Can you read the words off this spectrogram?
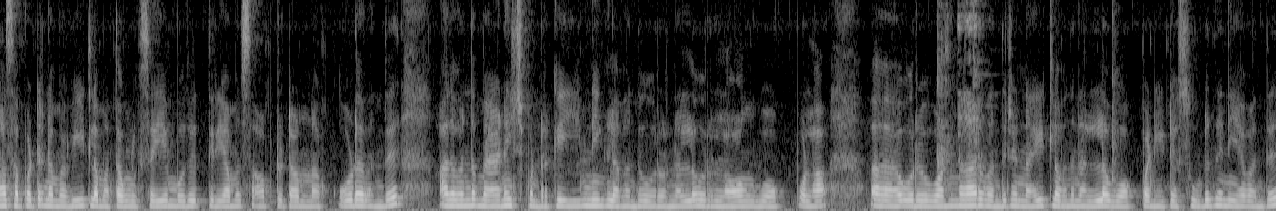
ஆசைப்பட்டு நம்ம வீட்டில் மற்றவங்களுக்கு செய்யும்போது தெரியாமல் சாப்பிட்டுட்டோம்னா கூட வந்து அதை வந்து மேனேஜ் பண்ணுறக்கு ஈவினிங்கில் வந்து ஒரு நல்ல ஒரு லாங் வாக் போகலாம் ஒரு ஒன் ஹவர் வந்துட்டு நைட்டில் வந்து நல்லா வாக் பண்ணிவிட்டு சுடுதண்ணியை வந்து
